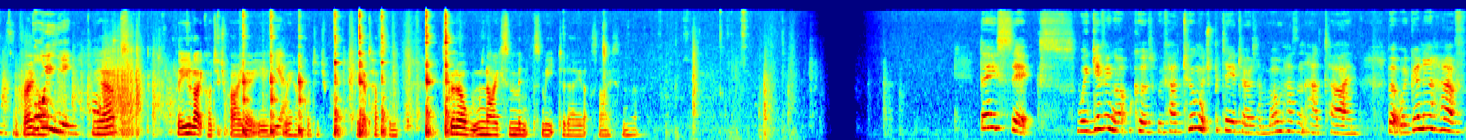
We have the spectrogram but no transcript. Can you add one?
They're Very hot. Boiling hot. Yeah. But you like cottage pie, don't you? Yeah. We have cottage pie. We got to have some good old nice mince meat today. That's nice, isn't it? Day six. We're giving up because we've had too much potatoes and Mum hasn't had time. But we're gonna have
